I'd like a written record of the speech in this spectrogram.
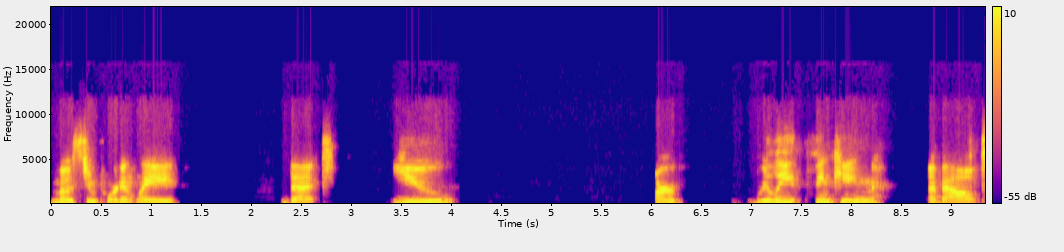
most importantly that you are really thinking about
